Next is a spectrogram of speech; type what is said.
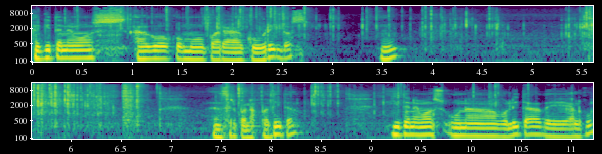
Aquí tenemos algo como para cubrirlos deben ser para las patitas. Y tenemos una bolita de algo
